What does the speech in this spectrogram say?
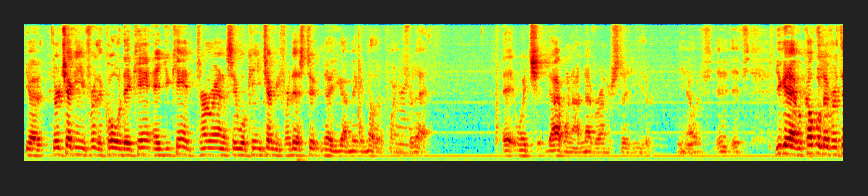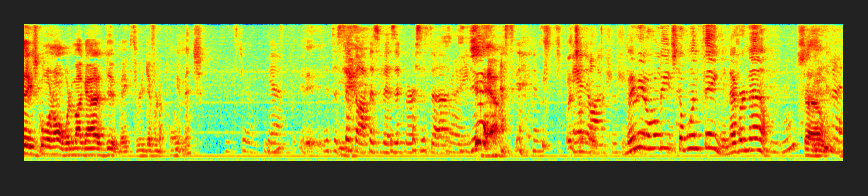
you know, they're checking you for the cold. They can't, and you can't turn around and say, well, can you check me for this too? No, you got to make another appointment for that. It, which that one I never understood either. You know, if, if if you could have a couple different things going on, what am I got to do? Make three different appointments? That's true. Yeah, it's a sick office visit versus a Right. Yeah. annual officer. Maybe it all leads to one thing. You never know. Mm-hmm. So,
